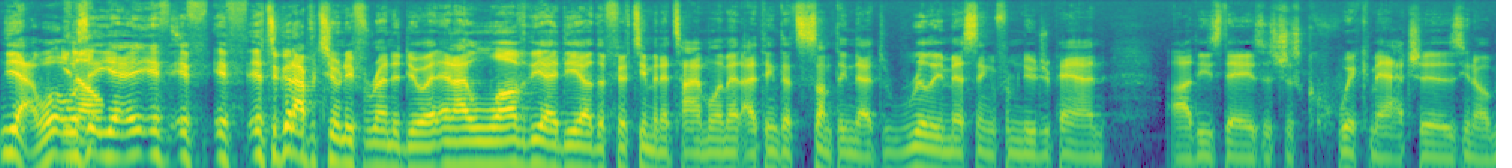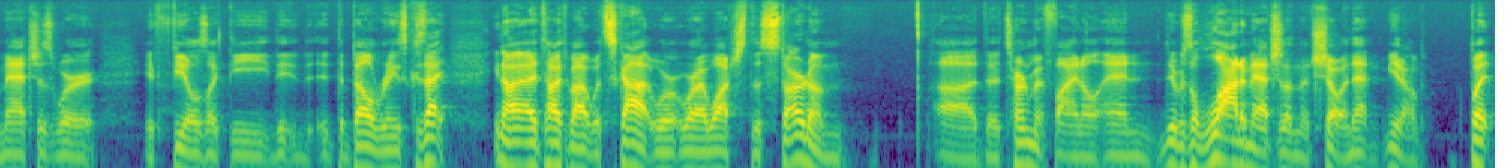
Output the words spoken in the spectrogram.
Yeah, well, we'll see. Yeah, if, if if it's a good opportunity for Ren to do it, and I love the idea of the 15 minute time limit. I think that's something that's really missing from New Japan uh, these days. It's just quick matches, you know, matches where it feels like the the, the bell rings. Because I, you know, I talked about with Scott where, where I watched the Stardom, uh, the tournament final, and there was a lot of matches on that show, and that you know, but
